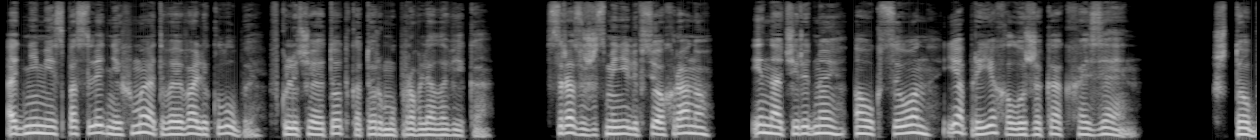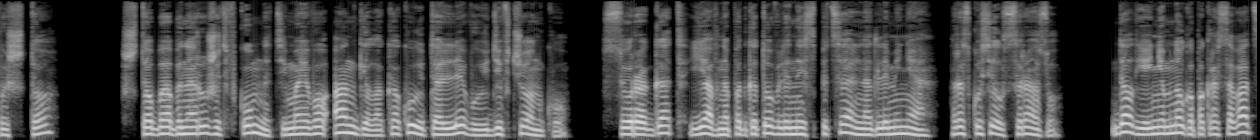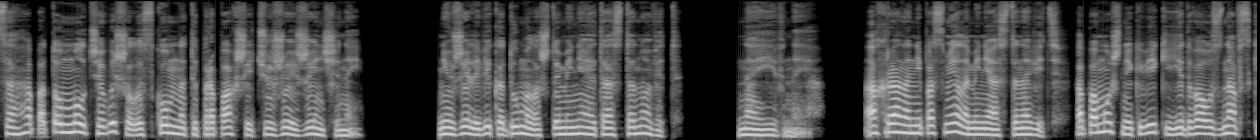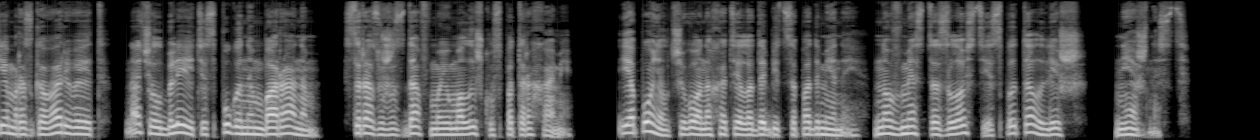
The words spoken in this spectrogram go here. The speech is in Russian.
Одними из последних мы отвоевали клубы, включая тот, которым управляла Вика. Сразу же сменили всю охрану, и на очередной аукцион я приехал уже как хозяин. Чтобы что? Чтобы обнаружить в комнате моего ангела какую-то левую девчонку. Суррогат, явно подготовленный специально для меня, раскусил сразу. Дал ей немного покрасоваться, а потом молча вышел из комнаты, пропахшей чужой женщиной. Неужели Вика думала, что меня это остановит? Наивная. Охрана не посмела меня остановить, а помощник Вики, едва узнав, с кем разговаривает, начал блеять испуганным бараном, сразу же сдав мою малышку с потрохами. Я понял, чего она хотела добиться подменой, но вместо злости испытал лишь нежность.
